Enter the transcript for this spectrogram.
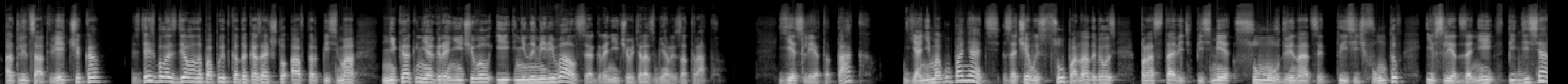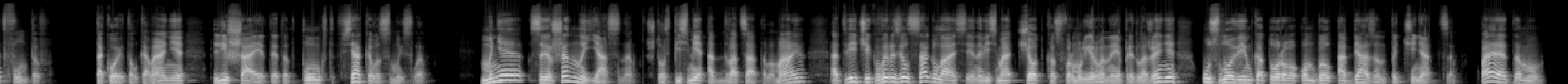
От лица ответчика здесь была сделана попытка доказать, что автор письма никак не ограничивал и не намеревался ограничивать размеры затрат. Если это так, я не могу понять, зачем истцу понадобилось проставить в письме сумму в 12 тысяч фунтов и вслед за ней в 50 фунтов. Такое толкование – лишает этот пункт всякого смысла. Мне совершенно ясно, что в письме от 20 мая ответчик выразил согласие на весьма четко сформулированное предложение, условием которого он был обязан подчиняться. Поэтому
